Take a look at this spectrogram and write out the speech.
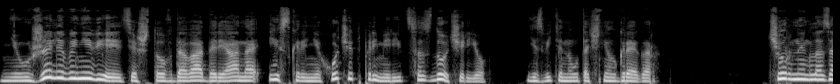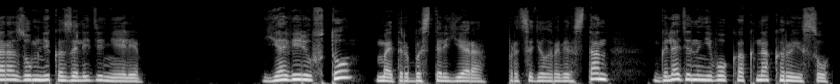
Неужели вы не верите, что вдова Дариана искренне хочет примириться с дочерью? язвительно уточнил Грегор. Черные глаза разумника заледенели. Я верю в то, мэтр Бастельера, процедил Раверстан, глядя на него как на крысу,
